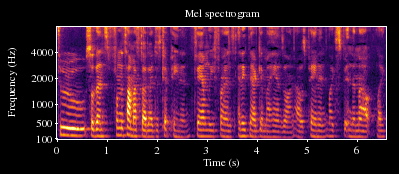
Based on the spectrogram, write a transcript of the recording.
through so then from the time I started, I just kept painting. Family, friends, anything I get my hands on, I was painting, like spitting them out. Like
